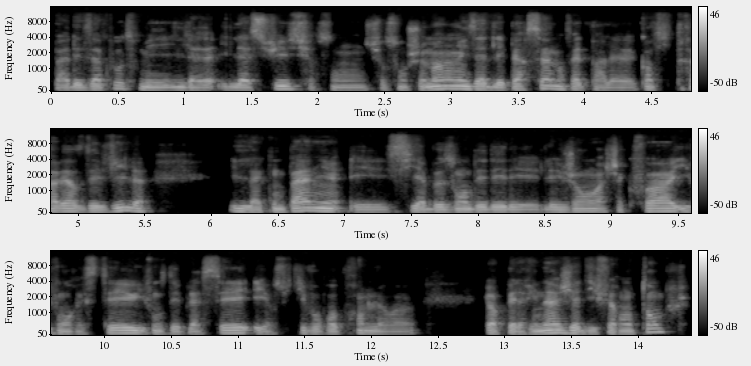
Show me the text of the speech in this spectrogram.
pas des apôtres, mais ils la, la suivent sur son, sur son chemin. Ils aident les personnes, en fait, par quand ils traversent des villes, ils l'accompagnent. Et s'il y a besoin d'aider les, les, gens à chaque fois, ils vont rester, ils vont se déplacer et ensuite ils vont reprendre leur, leur pèlerinage. Il y a différents temples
